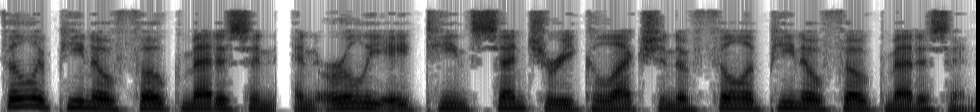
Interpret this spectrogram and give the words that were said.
Filipino folk medicine – an early 18th-century collection of Filipino folk medicine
